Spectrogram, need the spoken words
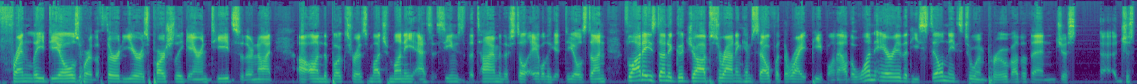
friendly deals where the third year is partially guaranteed. So they're not uh, on the books for as much money as it seems at the time, and they're still able to get deals done. Vlade's done a good job surrounding himself with the right people. Now, the one area that he still needs to improve, other than just uh, just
